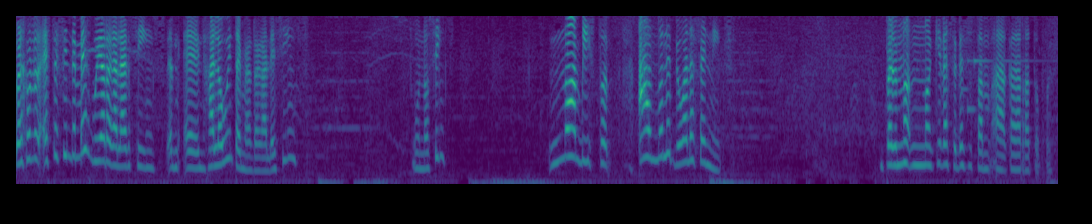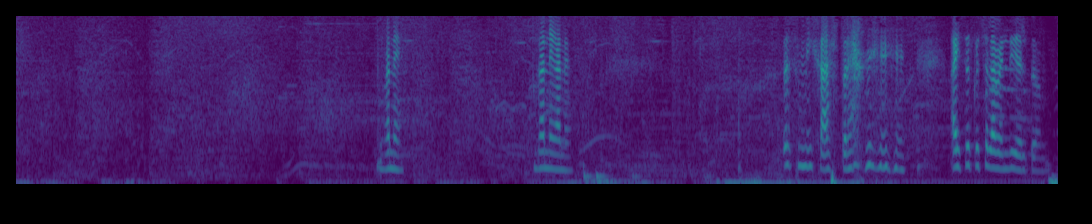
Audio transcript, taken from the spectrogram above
por ejemplo, este fin de mes voy a regalar Sings. En, Halloween también regalé Sings. Unos Sings. No han visto... Ah, no le pegó a la Fénix. Pero no, no quiere hacer eso a cada rato, pues. Gané. Gané, gané. Es mi jastra. Ahí se escucha la vendida del tono.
